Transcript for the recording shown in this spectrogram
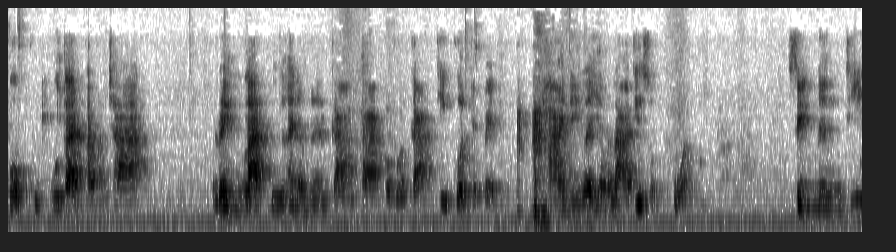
ควบคุมผู้ใต้บังคับบัญชา เร่งรัดหรือให้ดำเนินการตามกระบวนการที่ควรจะเป็นภายในระยะเวลาที่สมควร สิ่งหนึ่งที่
